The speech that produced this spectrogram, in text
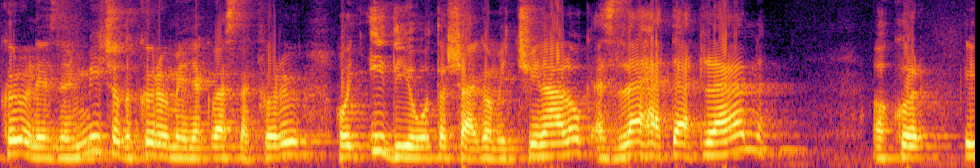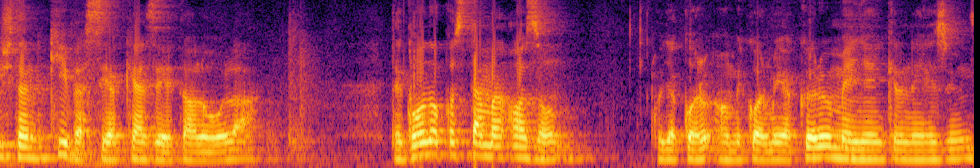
körülnézni, hogy micsoda körülmények vesznek körül, hogy idiótaság, amit csinálok, ez lehetetlen, akkor Isten kiveszi a kezét alóla. Te gondolkoztál már azon, hogy akkor, amikor mi a körülményeinkre nézünk,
